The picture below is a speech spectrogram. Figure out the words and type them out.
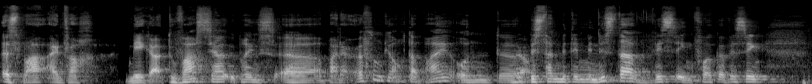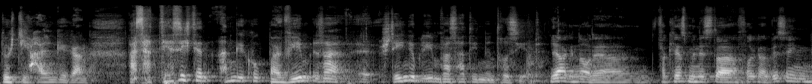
es war einfach mega. Du warst ja übrigens äh, bei der Eröffnung ja auch dabei und äh, ja. bist dann mit dem Minister Wissing, Volker Wissing, durch die Hallen gegangen. Was hat der sich denn angeguckt? Bei wem ist er äh, stehen geblieben? Was hat ihn interessiert? Ja, genau. Der Verkehrsminister Volker Wissing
